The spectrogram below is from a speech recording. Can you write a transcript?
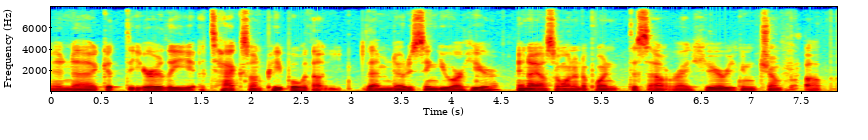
and uh, get the early attacks on people without them noticing you are here. And I also wanted to point this out right here. You can jump up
